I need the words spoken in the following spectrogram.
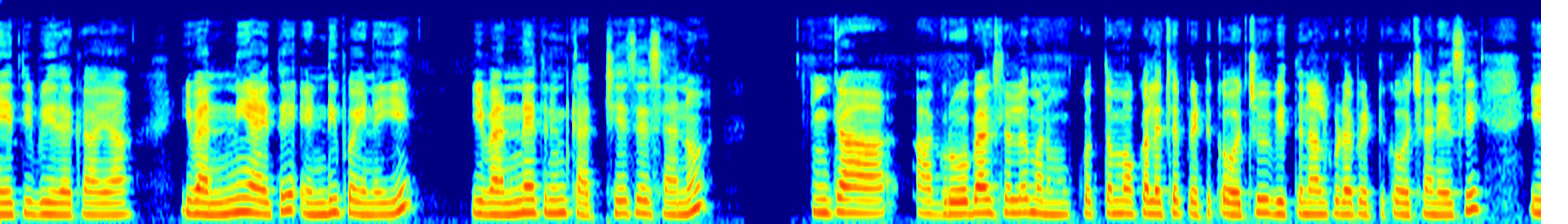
నేతి బీరకాయ ఇవన్నీ అయితే ఎండిపోయినాయి. ఇవన్నీ అయితే నేను కట్ చేసేసాను. ఇంకా ఆ గ్రో బ్యాగ్స్లలో మనం కొత్త మొక్కలు అయితే పెట్టుకోవచ్చు విత్తనాలు కూడా పెట్టుకోవచ్చు అనేసి ఈ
